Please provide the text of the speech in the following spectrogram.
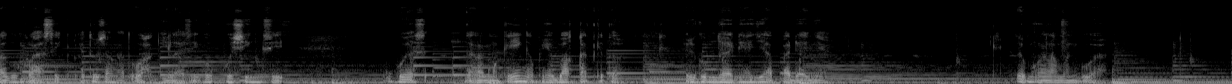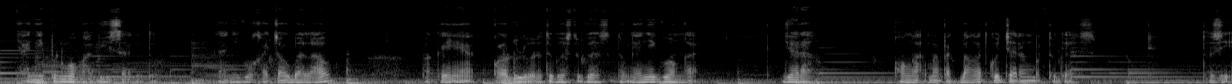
lagu klasik. Itu sangat wah gila sih gue pusing sih. Gue nggak memang kayaknya nggak punya bakat gitu. Jadi gue menjalani aja apa adanya. Itu pengalaman gue nyanyi pun gue nggak bisa gitu. Nyanyi gue kacau balau makanya kalau dulu ada tugas-tugas untuk nyanyi gue nggak. Jarang. Kok nggak mepet banget gue jarang bertugas. Itu sih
